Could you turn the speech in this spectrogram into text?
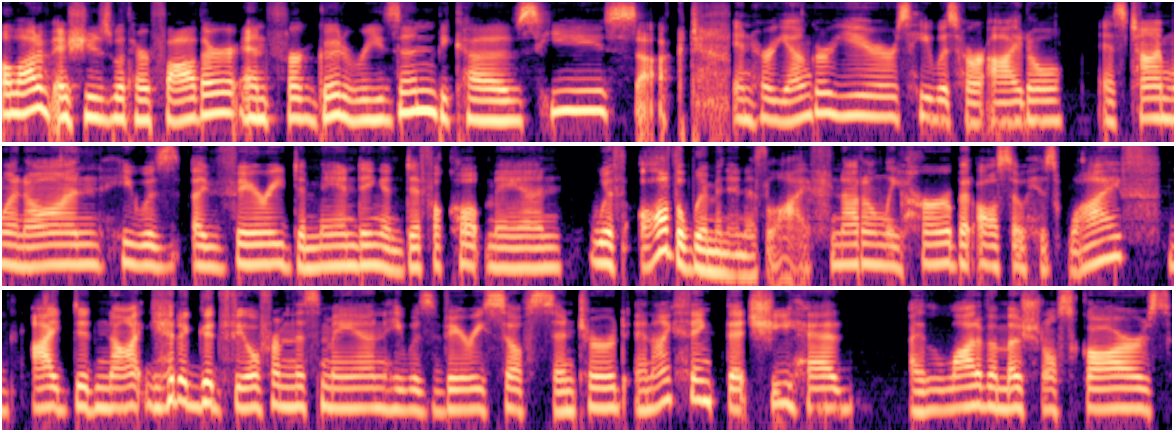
a lot of issues with her father, and for good reason because he sucked. In her younger years, he was her idol. As time went on, he was a very demanding and difficult man with all the women in his life, not only her, but also his wife. Mm. I did not get a good feel from this man. He was very self centered, and I think that she had a lot of emotional scars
